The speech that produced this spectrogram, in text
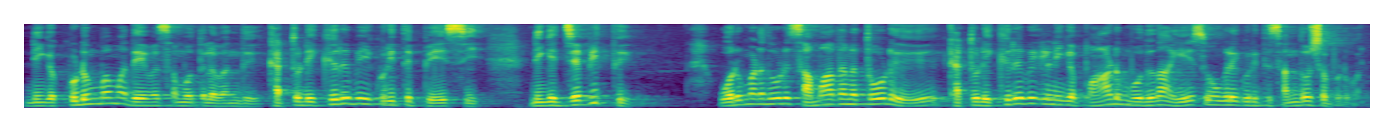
நீங்கள் குடும்பமாக தேவ சமூகத்தில் வந்து கத்துடைய கிருபையை குறித்து பேசி நீங்கள் ஜெபித்து ஒரு மனதோடு சமாதானத்தோடு கத்துடைய கிருபைகளை நீங்கள் பாடும்போது தான் இயேசு உங்களை குறித்து சந்தோஷப்படுவார்.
